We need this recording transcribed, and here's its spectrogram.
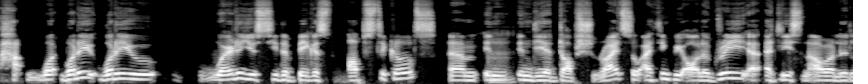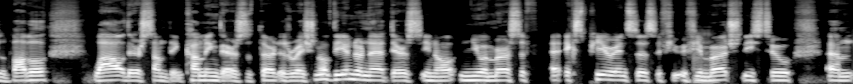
how, what what do you what do you where do you see the biggest obstacles um, in mm. in the adoption right? So i think we all agree at least in our little bubble wow there's something coming there's a third iteration of the internet there's you know new immersive uh, experiences if you if you mm. merge these two. Um,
